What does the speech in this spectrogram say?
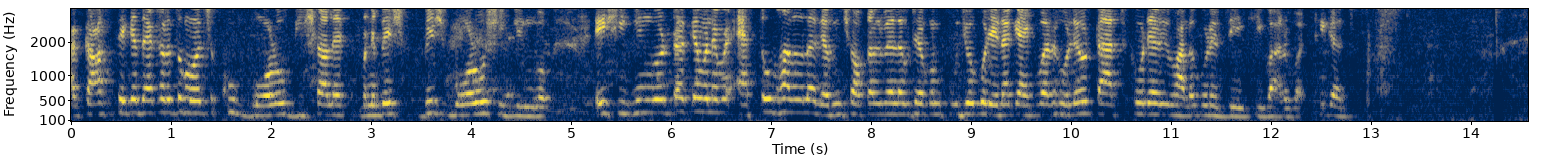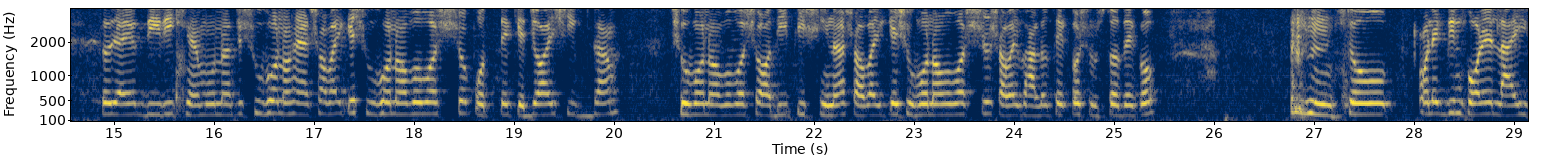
আর কাছ থেকে দেখালে তো মনে হচ্ছে খুব বড়, বিশাল এক মানে বেশ বেশ বড় শিবলিঙ্গ। এই শিবলিঙ্গটাকে মানে আমার এত ভালো লাগে। আমি সকালবেলা উঠে এখন পুজো করি এনাকে একবার হলেও টাচ করে আমি ভালো করে দেখি বারবার, ঠিক আছে? তো যাই হোক, দিদি কেমন আছে? শুভ ন হ্যাঁ সবাইকে শুভ নববর্ষ প্রত্যেকে। জয় শিবধাম। শুভ নববর্ষ অদিতি সিনহা। সবাইকে শুভ নববর্ষ। সবাই ভালো থেকো, সুস্থ থেকো। তো অনেক দিন পরে লাইভ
